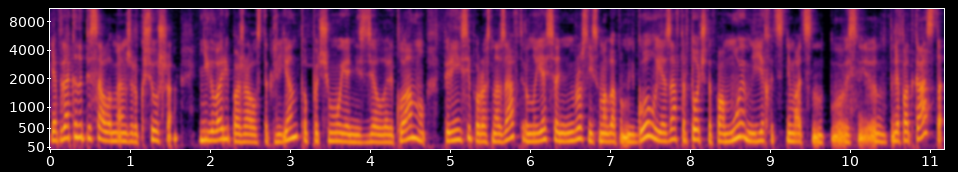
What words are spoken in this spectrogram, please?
Я так и написала менеджеру, Ксюша, не говори, пожалуйста, клиенту, почему я не сделала рекламу, перенеси просто на завтра, но я сегодня просто не смогла помыть голову, я завтра точно помою, мне ехать сниматься для подкаста,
